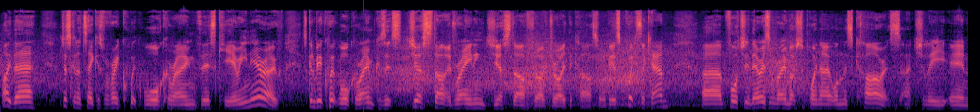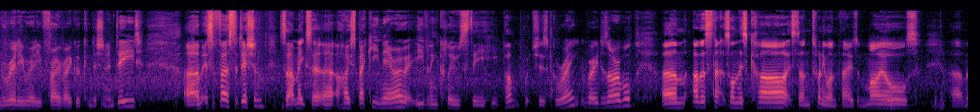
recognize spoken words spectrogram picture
Hi there, just going to take us for a very quick walk around this Kia e-Niro. It's going to be a quick walk around because it's just started raining just after I've dried the car, so I'll be as quick as I can. Uh, fortunately there isn't very much to point out on this car, it's actually in really really very very good condition indeed. Um, it's a first edition, so that makes a, high spec e-Niro. It even includes the heat pump, which is great, very desirable. Um, other stats on this car, it's done 21,000 miles. Um,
